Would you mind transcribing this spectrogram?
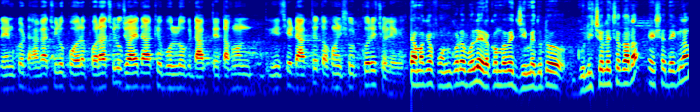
রেনকোট ঢাকা ছিল পরা- পরা ছিল জয় দাকে বললো ডাকতে তখন গেছে ডাকতে তখন শ্যুট করে চলে গেছে আমাকে ফোন করে বলে এরকমভাবে জিমে দুটো গুলি চলেছে তারা এসে দেখলাম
